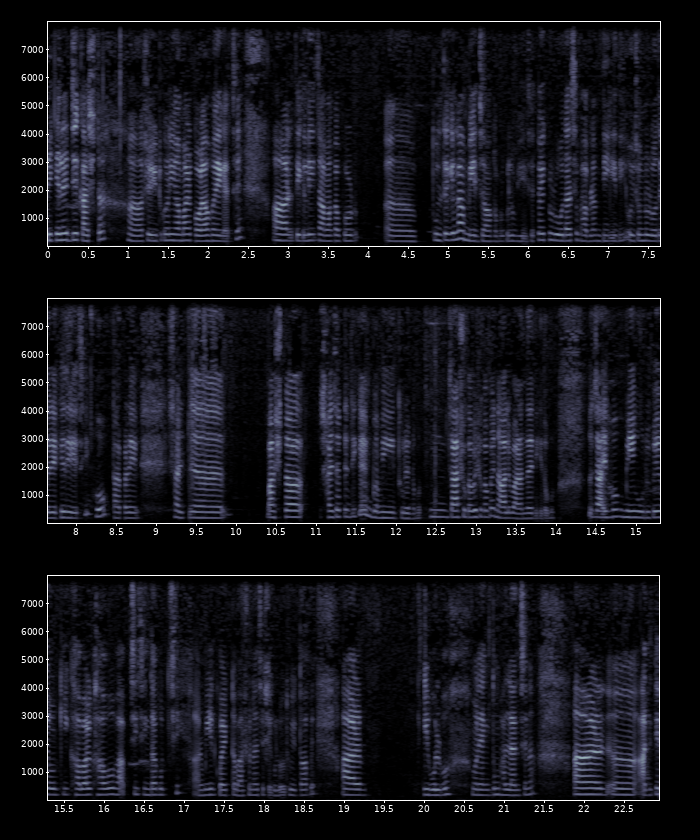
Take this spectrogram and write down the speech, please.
বিকেলের যে কাজটা সেইটুকুনি আমার করা হয়ে গেছে আর দেখলেই জামা কাপড় তুলতে গেলাম মেয়ের জামা কাপড়গুলো ভিজেছে তো একটু রোদ আছে ভাবলাম দিয়ে দিই ওই জন্য রোদে রেখে দিয়েছি। হোক তারপরে আহ, পাঁচটা, সাড়ে চারটের দিকে আমি তুলে নেব। যা শুকাবে শুকাবে, নাহলে বারান্দায় দিয়ে দেবো। তো যাই হোক, মেয়ে উঠবে, ওর কি খাবার খাব ভাবছি, চিন্তা করছি। আর মেয়ের কয়েকটা বাসন আছে সেগুলো ধুইতে হবে। আর কি বলব মানে একদম ভালো লাগছে না। আর আজকে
